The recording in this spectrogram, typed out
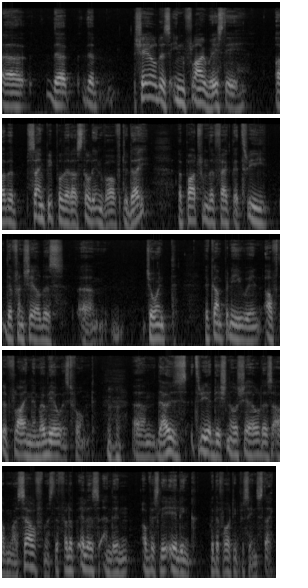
Uh, the, the shareholders in Fly West are the same people that are still involved today, apart from the fact that three different shareholders um, joined the company when after Fly Namibia was formed. Um, those three additional shareholders are myself, Mr. Philip Ellis, and then obviously Airlink with a 40% stake.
